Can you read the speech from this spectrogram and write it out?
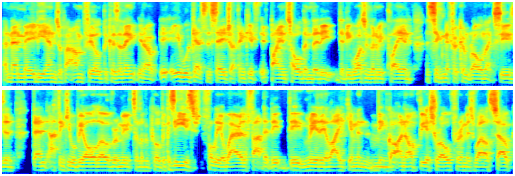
and then maybe ends up at Anfield because I think you know it, it, would get to the stage I think if, if Bayern told him that he that he wasn't going to be playing a significant role next season then I think he will be all over and move to Liverpool because he's fully aware of the fact that they, they really like him and mm. they've got an obvious role for him as well. So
